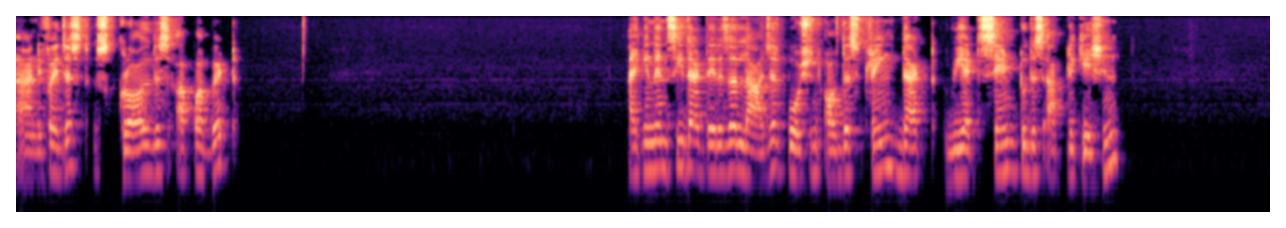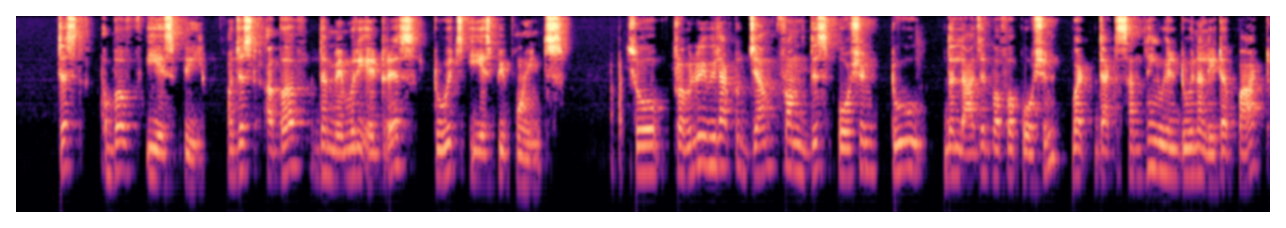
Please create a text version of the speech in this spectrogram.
And if I just scroll this up a bit I can then see that there is a larger portion of the string that we had sent to this application just above ESP or just above the memory address to which ESP points. So probably we'll have to jump from this portion to the larger buffer portion but that's something we'll do in a later part.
